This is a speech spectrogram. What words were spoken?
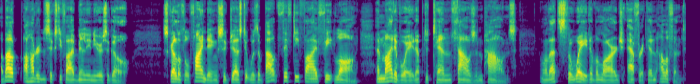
about 165 million years ago. Skeletal findings suggest it was about 55 feet long and might have weighed up to 10,000 pounds. Well, that's the weight of a large African elephant.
